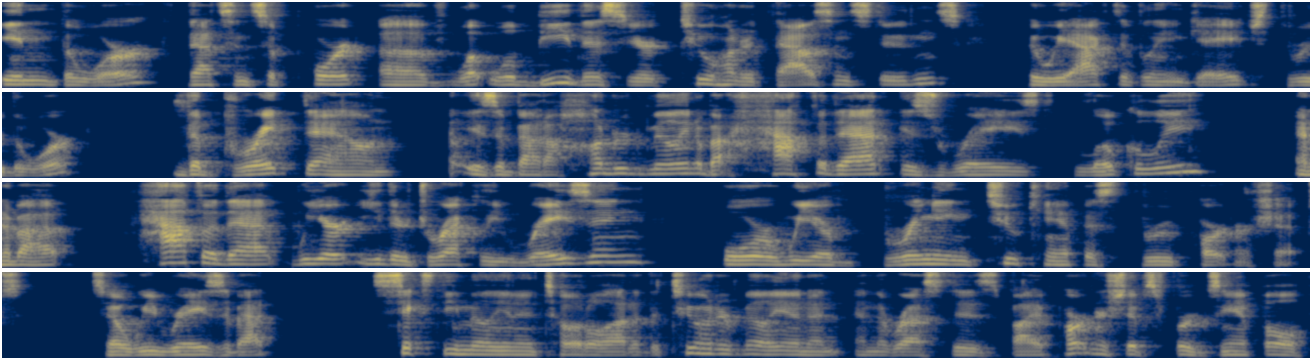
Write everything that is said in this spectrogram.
in the work. That's in support of what will be this year 200,000 students who we actively engage through the work. The breakdown is about 100 million, about half of that is raised locally, and about half of that we are either directly raising or we are bringing to campus through partnerships. So we raise about 60 million in total out of the 200 million, and, and the rest is by partnerships. For example,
